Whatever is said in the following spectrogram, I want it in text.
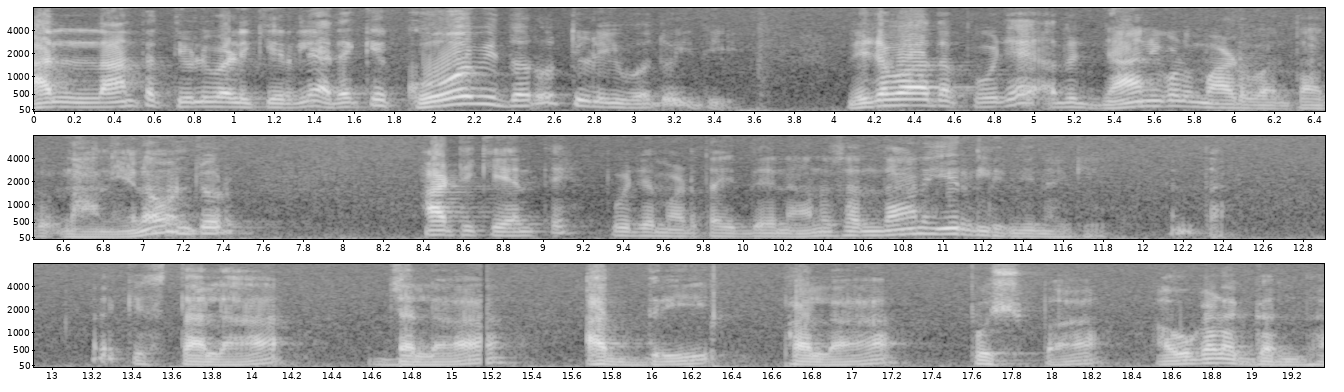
ಅಲ್ಲ ಅಂತ ತಿಳುವಳಿಕೆ ಇರಲಿ, ಅದಕ್ಕೆ ಕೋವಿದರು ತಿಳಿಯುವುದು ಇದೆ. ನಿಜವಾದ ಪೂಜೆ, ಅದು ಜ್ಞಾನಿಗಳು ಮಾಡುವಂಥದ್ದು. ನಾನೇನೋ ಒಂಚೂರು ಆಟಿಕೆಯಂತೆ ಪೂಜೆ ಮಾಡ್ತಾ ಇದ್ದೇನೆ ಅನುಸಂಧಾನ ಇರಲಿ ನಿನಗೆ ಅಂತ. ಅದಕ್ಕೆ ಸ್ಥಳ ಜಲ, ಅದ್ರಿ, ಫಲ, ಪುಷ್ಪ, ಅವುಗಳ ಗಂಧ.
